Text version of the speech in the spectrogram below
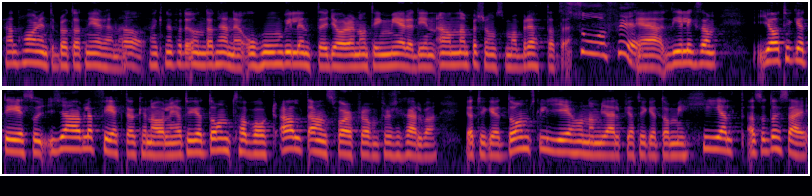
Han har inte brottat ner henne. Ja. Han knuffade undan henne och hon vill inte göra någonting med det. Det är en annan person som har berättat det. Så fel. Eh, det är liksom, jag tycker att det är så jävla fegt av kanalen. Jag tycker att de tar bort allt ansvar från för sig själva. Jag tycker att de skulle ge honom hjälp. Jag tycker att de är helt, alltså det är, så här,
